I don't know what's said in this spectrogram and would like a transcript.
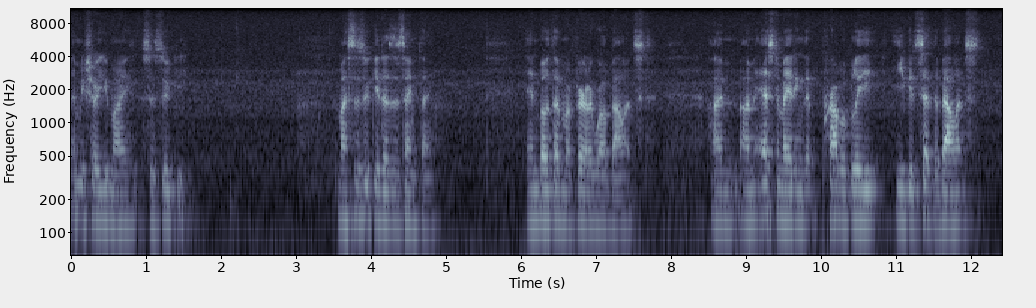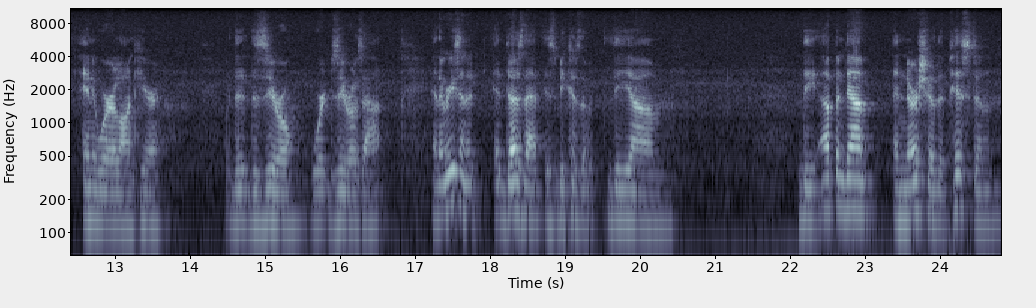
let me show you my Suzuki. My Suzuki does the same thing and both of them are fairly well balanced. I'm, I'm estimating that probably you could set the balance anywhere along here the, the zero where it zeroes out. And the reason it, it does that is because the the um, the up and down inertia of the piston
